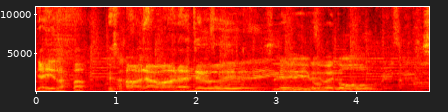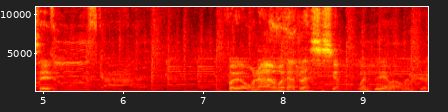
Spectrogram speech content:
Y ahí raspado. Wanna do is- Sí, con todo. Sí. Fue una buena transición. Buen tema, buen tema.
